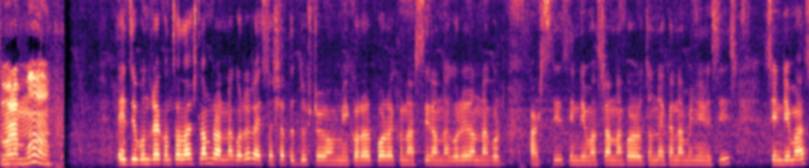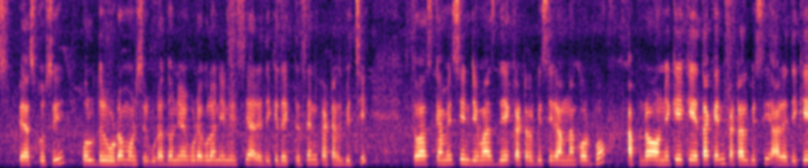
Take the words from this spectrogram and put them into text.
তোমার আম্মু? এই যে বন্ধুরা এখন চলে আসলাম রান্নাঘরে। রাইসার সাথে দুষ্টমি করার পর এখন আসছি রান্নাঘরে। রান্নাঘর আসছি চিংড়ি মাছ রান্না করার জন্য। এখানে আমি নিয়ে নিয়েছি চিংড়ি মাছ পেঁয়াজ কুচি। হলুদের গুঁড়া, মরিচের গুঁড়া, ধনিয়ার গুঁড়াগুলো নিয়ে নিয়েছি আর এদিকে দেখতেছেন কাঁঠাল বিচি। তো আজকে আমি চিংড়ি মাছ দিয়ে কাঁঠাল বিচি রান্না করব। আপনারা অনেকেই খেয়ে থাকেন কাঁঠাল বিচি আর এদিকে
